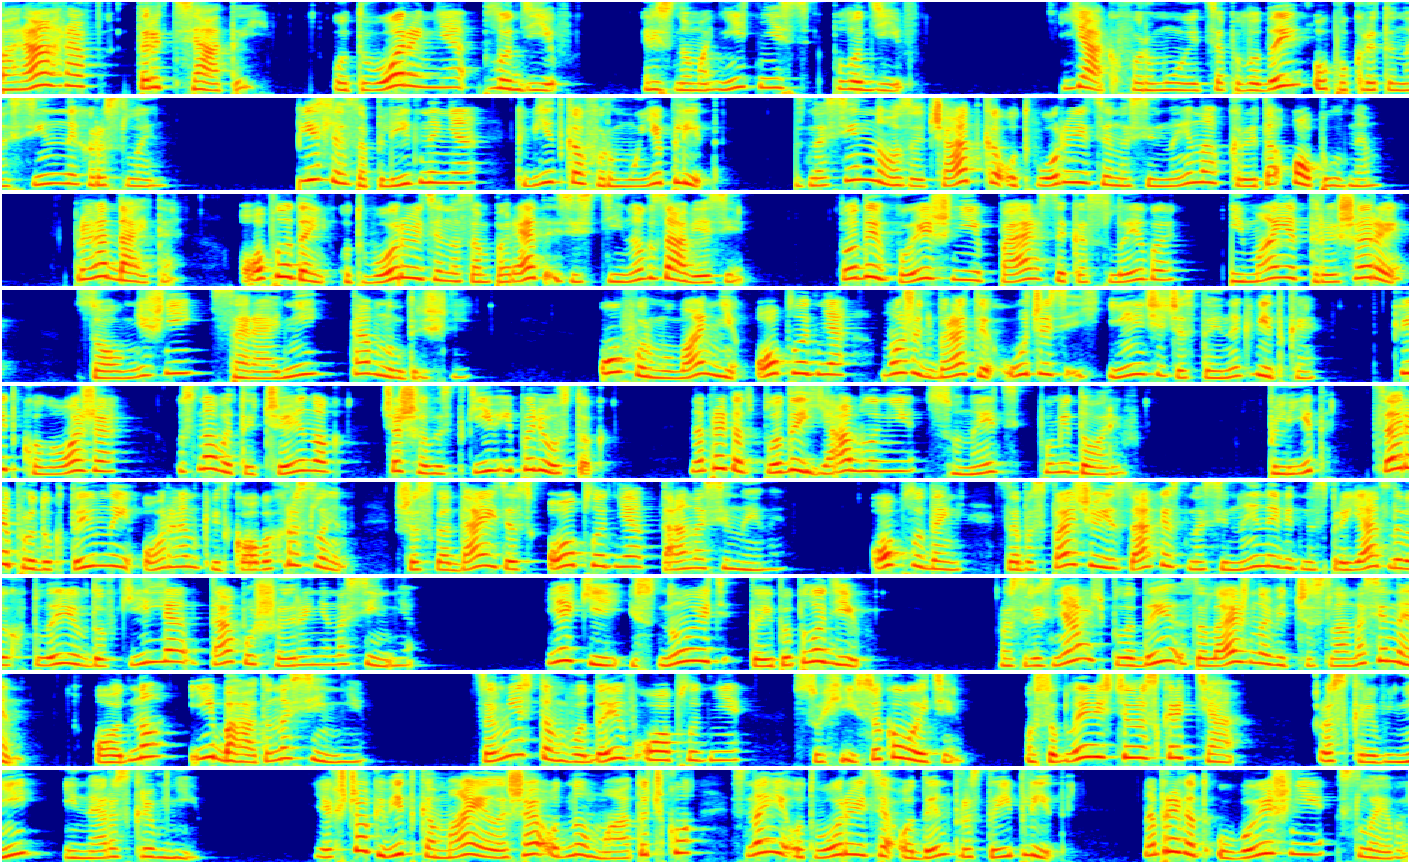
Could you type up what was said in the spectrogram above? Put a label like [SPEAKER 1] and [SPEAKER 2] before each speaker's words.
[SPEAKER 1] Параграф 30. Утворення плодів. Різноманітність плодів. Як формуються плоди у покритонасінних рослин? Після запліднення квітка формує плід. З насінного зачатка утворюється насінина, вкрита оплоднем. Пригадайте, оплодень утворюється насамперед зі стінок зав'язі. Плоди вишні, персика, сливи і має три шари зовнішній, середній та внутрішній. У формуванні оплодня можуть брати участь й інші частини квітки квітколоже, основи тичинок, чашелистків і пелюсток, наприклад, плоди яблуні, суниць, помідорів. Плід це репродуктивний орган квіткових рослин, що складається з оплодня та насінини. Оплодень забезпечує захист насінини від несприятливих впливів довкілля та поширення насіння. Які існують типи плодів? Розрізняють плоди залежно від числа насінин одно і багатонасінні, за вмістом води в оплодні, сухі соковиті, особливістю розкриття, розкривні і нерозкривні. Якщо квітка має лише одну маточку, з неї утворюється один простий плід, наприклад, у вишні сливи.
